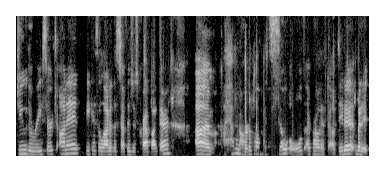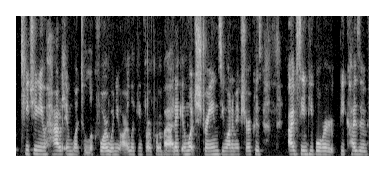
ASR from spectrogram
do the research on it because a lot of the stuff is just crap out there. Um, I have an article. It's so old. I probably have to update it, but it teaching you how and what to look for when you are looking for a probiotic and what strains you want to make sure. Because I've seen people where because of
